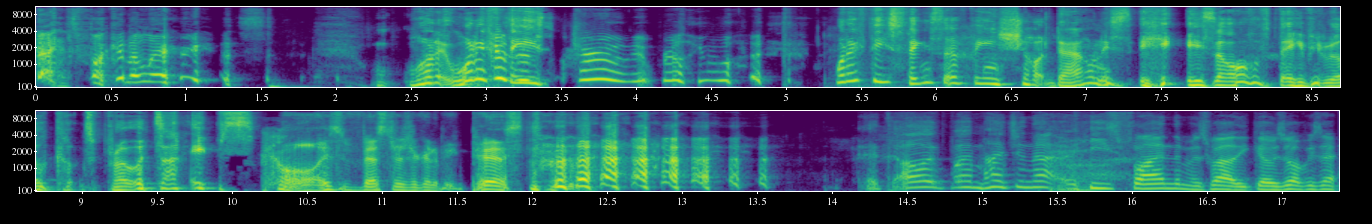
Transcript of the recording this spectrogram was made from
That's fucking hilarious. What if, what if these it's true. It really would. what if these things that have been shot down is is all of David Wilcock's prototypes? Oh, his investors are going to be pissed. It- oh, imagine that he's flying them as well. He goes up. He's like,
